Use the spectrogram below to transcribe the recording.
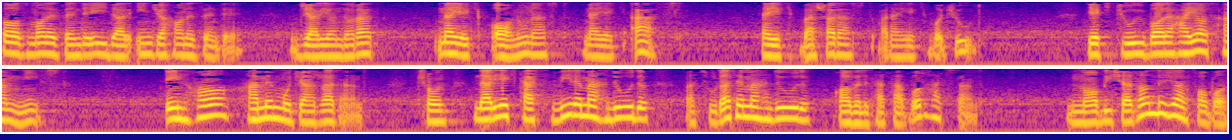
سازمان زنده ای در این جهان زنده جریان دارد نه یک قانون است نه یک اصل نه یک بشر است و نه یک وجود. یک جویبار حیات هم نیست. اینها همه مجردند چون در یک تصویر محدود و صورت محدود قابل تصور هستند. ما بیش از آن به جرفا باز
